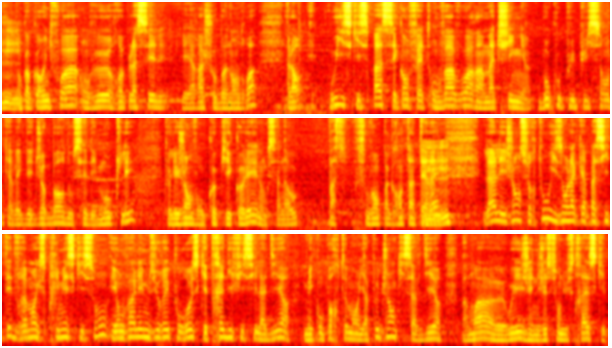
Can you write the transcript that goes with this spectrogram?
Mhm. Donc, encore une fois, on veut replacer les- RH au bon endroit. Alors, oui, ce qui se passe, c'est qu'en fait, on va avoir un matching beaucoup plus puissant qu'avec des job boards où c'est des mots-clés que les gens vont copier-coller. Donc, ça n'a pas, souvent pas grand intérêt. Mhm. Là, les gens, surtout, ils ont la capacité de vraiment exprimer ce qu'ils sont et on va aller mesurer pour eux ce qui est très difficile à dire, mes comportements. Il y a peu de gens qui savent dire, bah moi, euh, oui, j'ai une gestion du stress qui est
